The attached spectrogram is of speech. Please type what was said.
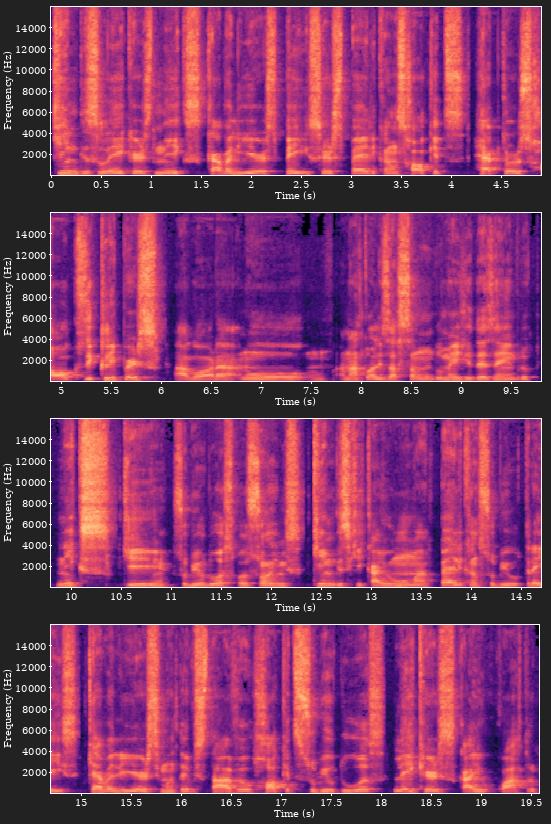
Kings, Lakers, Knicks, Cavaliers, Pacers, Pelicans, Rockets, Raptors, Hawks e Clippers. Agora, no, na atualização do mês de dezembro, Knicks, que subiu duas posições, Kings, que caiu uma, Pelicans subiu três, Cavaliers se manteve estável, Rockets subiu duas, Lakers caiu quatro,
